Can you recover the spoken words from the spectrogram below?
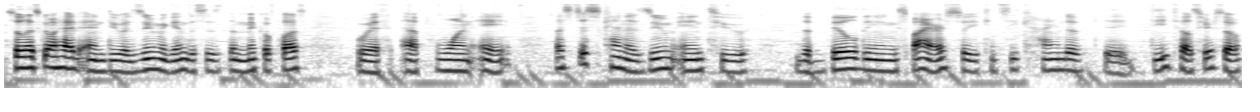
So let's go ahead and do a zoom again. This is the Mcoplus with f1.8. Let's just kind of zoom into the building spires so you can see kind of the details here. So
